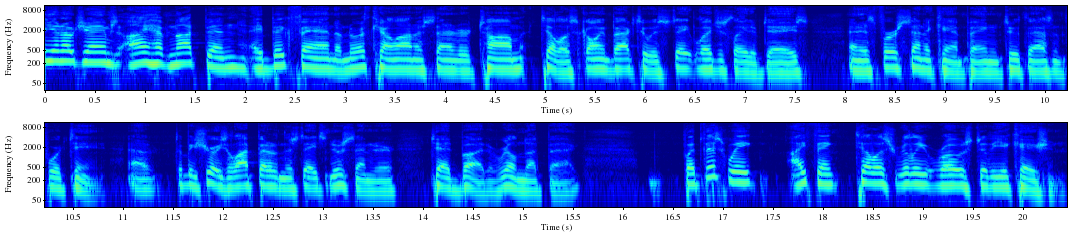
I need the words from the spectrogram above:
You know, James, I have not been a big fan of North Carolina Senator Thom Tillis going back to his state legislative days and his first Senate campaign in 2014. Now, to be sure, he's a lot better than the state's new senator, Ted Budd, a real nutbag. But this week, I think Tillis really rose to the occasion.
